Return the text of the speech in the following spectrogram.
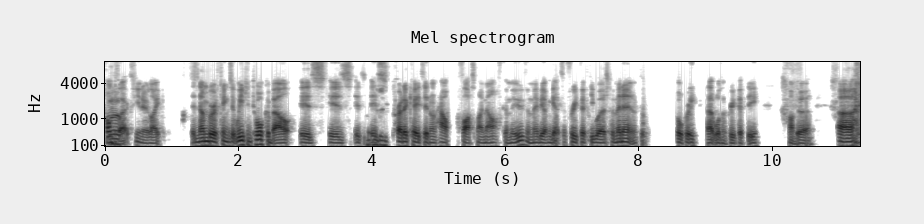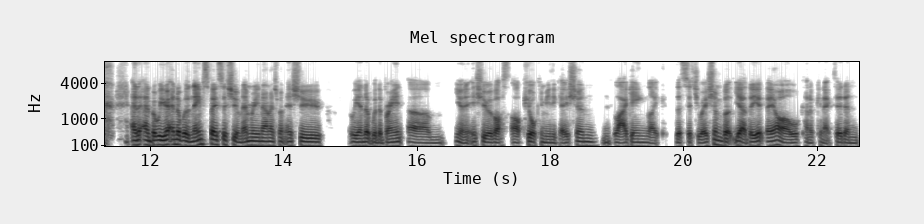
complex. You know, like the number of things that we can talk about is is is, is mm-hmm. predicated on how fast my mouth can move, and maybe I can get to 350 words per minute. That wasn't 350. Can't do it. Uh, and and but we end up with a namespace issue, a memory management issue. We end up with a brain, um, you know, an issue of us, our pure communication lagging like the situation. But yeah, they they are all kind of connected, and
